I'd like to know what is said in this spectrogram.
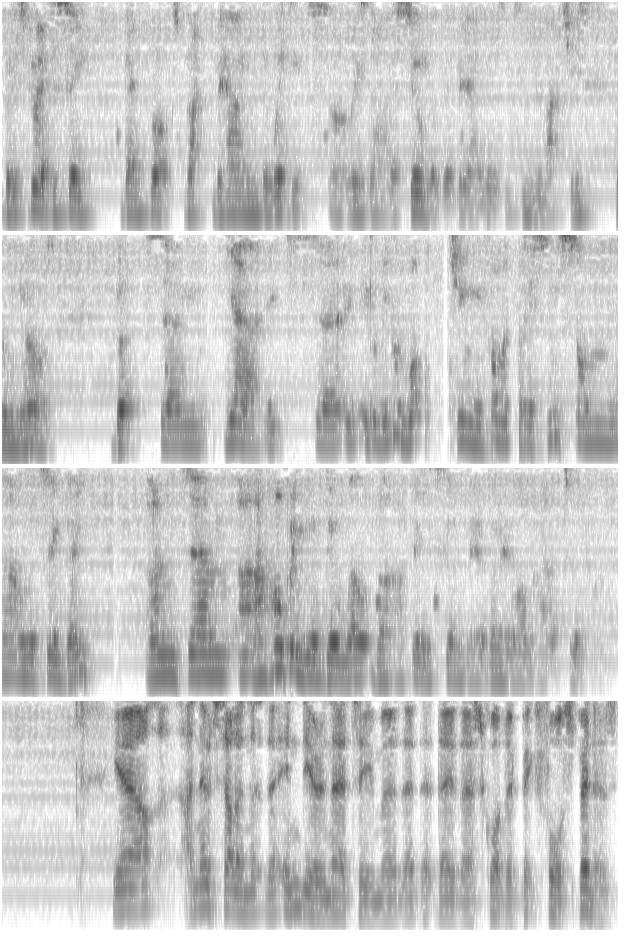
But it's great to see Ben Foakes back behind the wickets, or at least I assume that they're behind the wickets in the matches. Who knows? But um, yeah, it's uh, it, will be good watching from a distance on uh, on the TV. And um, I hope England do well, but I feel it's going to be a very long, hard tour for them. Yeah, I noticed, Alan, that, that India and their team, uh, they, their squad, they've picked four spinners,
